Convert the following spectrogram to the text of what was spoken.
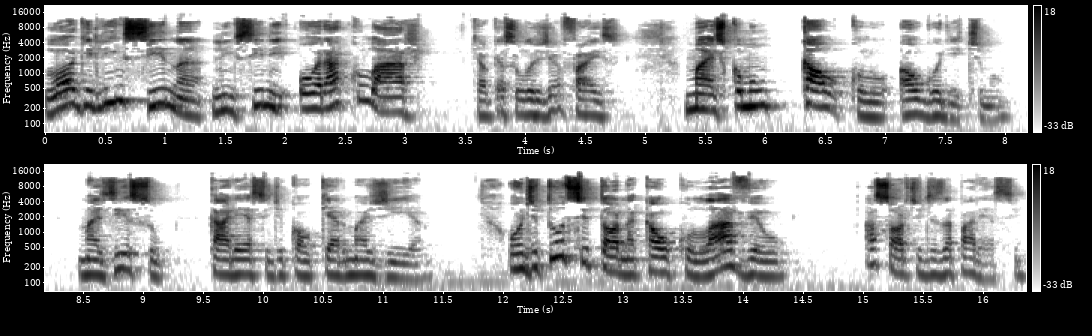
logo lhe ensina, lhe ensine oracular, que é o que a astrologia faz, mas como um cálculo algoritmo. Mas isso carece de qualquer magia. Onde tudo se torna calculável, a sorte desaparece.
